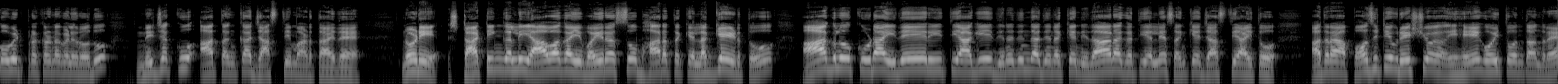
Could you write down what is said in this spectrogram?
ಕೋವಿಡ್ ಪ್ರಕರಣಗಳಿರೋದು ನಿಜಕ್ಕೂ ಆತಂಕ ಜಾಸ್ತಿ ಮಾಡ್ತಾ ಇದೆ. ನೋಡಿ, ಸ್ಟಾರ್ಟಿಂಗಲ್ಲಿ ಯಾವಾಗ ಈ ವೈರಸ್ಸು ಭಾರತಕ್ಕೆ ಲಗ್ಗೆ ಇಡ್ತು, ಆಗಲೂ ಕೂಡ ಇದೇ ರೀತಿಯಾಗಿ ದಿನದಿಂದ ದಿನಕ್ಕೆ ನಿಧಾನಗತಿಯಲ್ಲೇ ಸಂಖ್ಯೆ ಜಾಸ್ತಿ ಆಯಿತು. ಅದರ ಪಾಸಿಟಿವ್ ರೇಷಿಯೋ ಹೇಗೆ ಹೋಯಿತು ಅಂತಂದರೆ,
